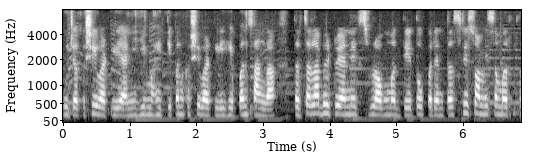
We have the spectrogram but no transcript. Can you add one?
पूजा कशी वाटली आणि ही माहिती पण कशी वाटली हे पण सांगा. तर चला भेटूया नेक्स्ट व्लॉगमध्ये तोपर्यंत श्री स्वामी समर्थ.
